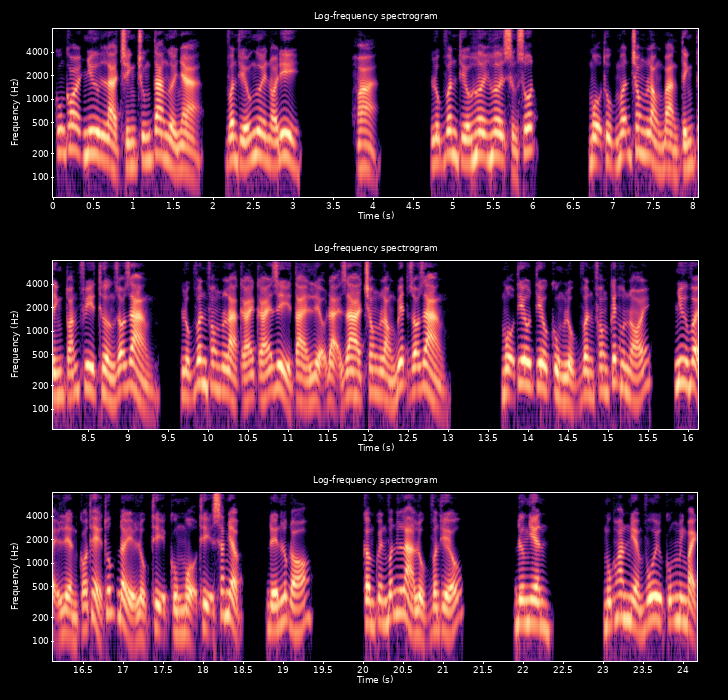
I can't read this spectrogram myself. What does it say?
Cũng coi như là chính chúng ta người nhà, vân thiếu ngươi nói đi. Hòa. Lục vân thiếu hơi hơi sửng sốt. Mộ thục mẫn trong lòng bản tính tính toán phi thường rõ ràng, Lục Vân Phong là cái cái gì tài liệu đại gia trong lòng biết rõ ràng. Mộ tiêu tiêu cùng Lục Vân Phong kết hôn nói, như vậy liền có thể thúc đẩy Lục Thị cùng mộ thị sắp nhập, đến lúc đó. Cầm quyền vẫn là Lục Vân Thiếu. Đương nhiên, Mục Hoan niềm vui cũng minh bạch.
